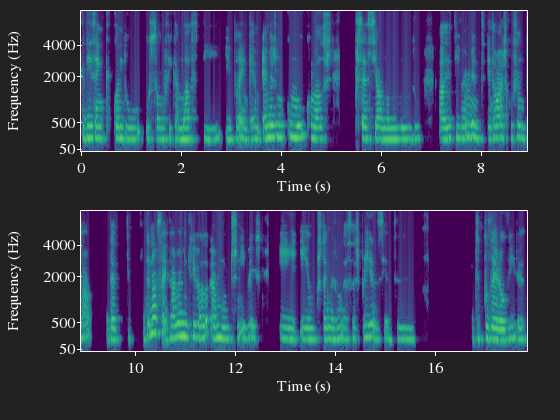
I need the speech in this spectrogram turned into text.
que, dizem que quando o, o som fica muffed e, e blank é, é mesmo como, como eles percepcionam o mundo auditivamente. Então acho que o filme está, tipo, não sei, está mesmo incrível a muitos níveis. E, e, eu gostei mesmo dessa experiência de, de poder ouvir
